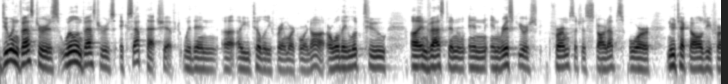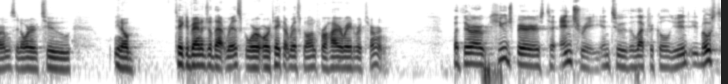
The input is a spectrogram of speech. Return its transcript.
do investors, will investors accept that shift within a utility framework or not? Or will they look to uh, invest in, in, in riskier firms such as startups or new technology firms in order to, you know, take advantage of that risk or, or take that risk on for a higher rate of return. But there are huge barriers to entry into the electrical. Most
